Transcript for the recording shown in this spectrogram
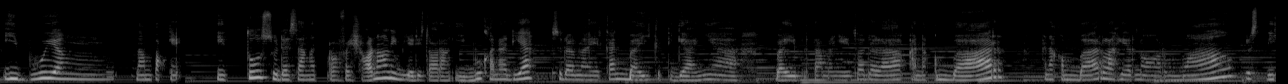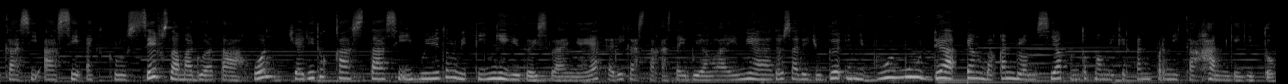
ibu yang nampaknya itu sudah sangat profesional nih menjadi seorang ibu karena dia sudah melahirkan bayi ketiganya. Bayi pertamanya itu adalah anak kembar anak kembar lahir normal terus dikasih ASI eksklusif selama 2 tahun jadi tuh kasta si ibu ini tuh lebih tinggi gitu istilahnya ya dari kasta-kasta ibu yang lainnya. Terus ada juga ibu muda yang bahkan belum siap untuk memikirkan pernikahan kayak gitu.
